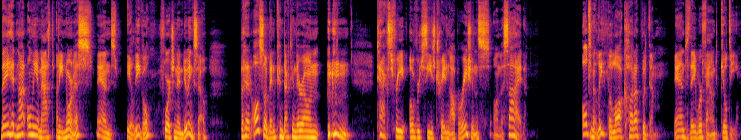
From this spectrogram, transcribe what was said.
They had not only amassed an enormous, and illegal, fortune in doing so, but had also been conducting their own tax free overseas trading operations on the side. Ultimately, the law caught up with them, and they were found guilty.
